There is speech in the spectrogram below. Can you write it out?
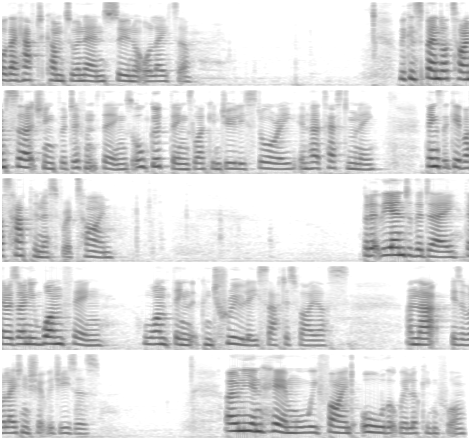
or they have to come to an end sooner or later. We can spend our time searching for different things, all good things, like in Julie's story, in her testimony, things that give us happiness for a time. But at the end of the day, there is only one thing, one thing that can truly satisfy us, and that is a relationship with Jesus. Only in Him will we find all that we're looking for.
